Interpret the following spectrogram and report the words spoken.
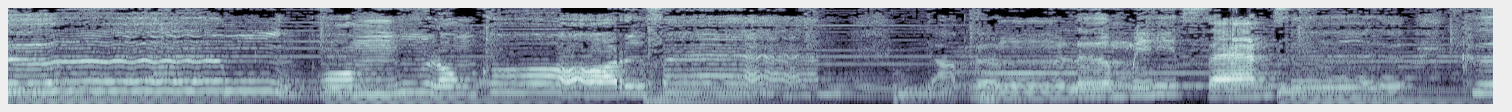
ลืม ผมลงคอหรือแฟน เพิ่งลืมมิตรแสนซื่อ คื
